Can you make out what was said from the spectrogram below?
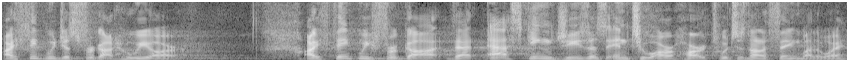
I think we just forgot who we are. I think we forgot that asking Jesus into our hearts, which is not a thing, by the way,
